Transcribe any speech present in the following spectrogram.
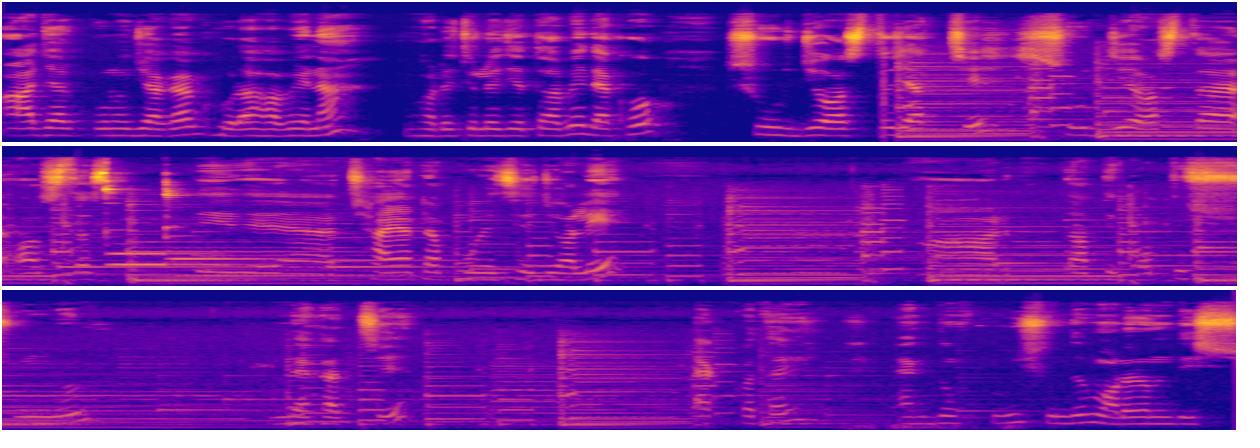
আজ আর কোনো জায়গা ঘোরা হবে না। ঘরে চলে যেতে হবে। দেখো, সূর্য অস্ত যাচ্ছে। সূর্যের অস্ত অস্ত ছায়াটা পড়েছে জলে। আর তাতে কত সুন্দর দেখাচ্ছে। এক কথায় একদম খুবই সুন্দর মনোরম দৃশ্য।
